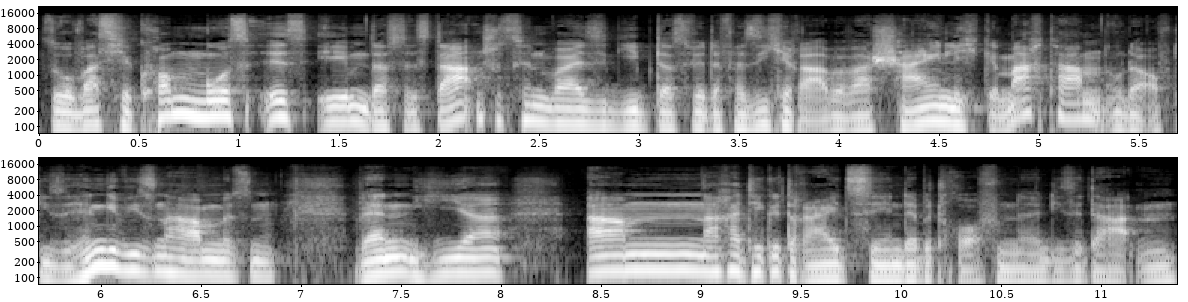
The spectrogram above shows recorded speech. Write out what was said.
So, was hier kommen muss, ist eben, dass es Datenschutzhinweise gibt, das wird der Versicherer aber wahrscheinlich gemacht haben oder auf diese hingewiesen haben müssen, wenn hier ähm, nach Artikel 13 der Betroffene diese Daten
